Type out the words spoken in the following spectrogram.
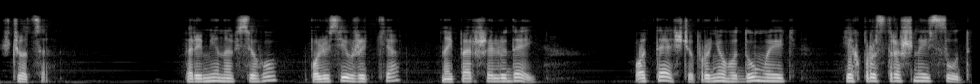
що це? Переміна всього, полюсів життя, найперше людей. Оте, що про нього думають, як про страшний суд,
